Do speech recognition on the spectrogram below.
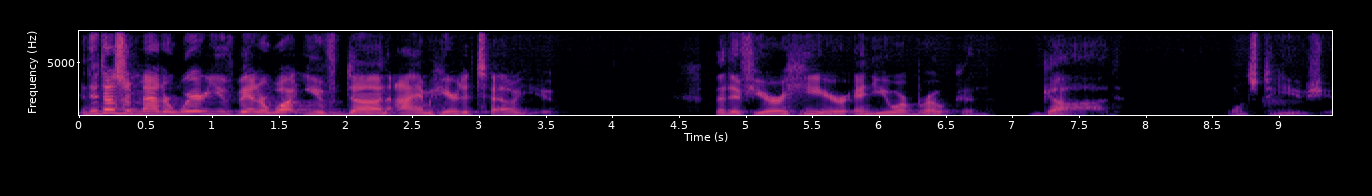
And it doesn't matter where you've been or what you've done, I am here to tell you that if you're here and you are broken, God wants to use you.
